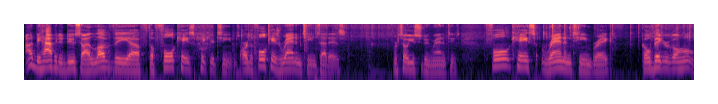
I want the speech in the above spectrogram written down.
I'd be happy to do so. I love the uh, the full case pick your teams, or the full case random teams, that is. We're so used to doing random teams. Full case random team break. Go big or go home.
